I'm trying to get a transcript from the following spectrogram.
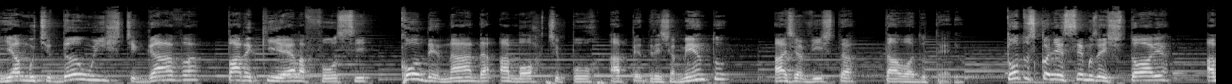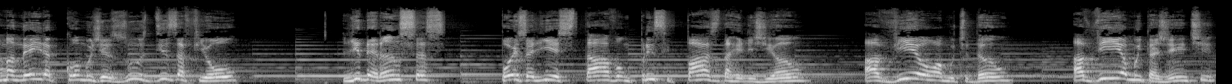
e a multidão o instigava para que ela fosse condenada à morte por apedrejamento, haja vista tal adultério. Todos conhecemos a história, a maneira como Jesus desafiou lideranças, pois ali estavam principais da religião, havia uma multidão, havia muita gente,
